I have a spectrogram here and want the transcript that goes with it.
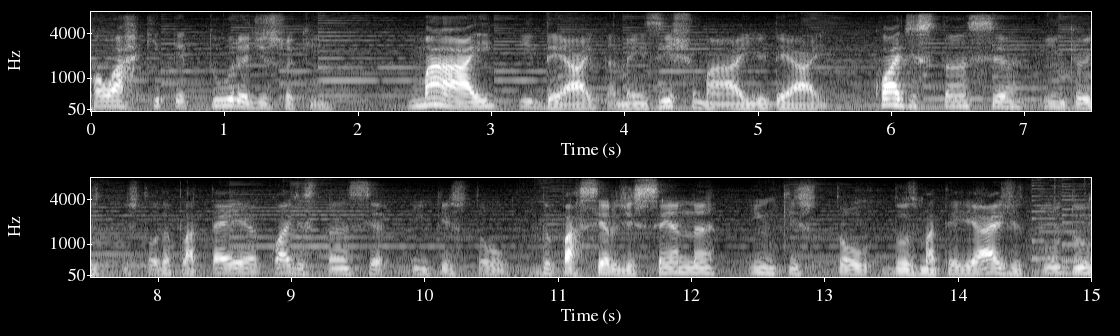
qual a arquitetura disso aqui. Maai e Deai também, existe o Maai e o Deai. Qual a distância em que eu estou da plateia, qual a distância em que estou do parceiro de cena, em que estou dos materiais, de tudo.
